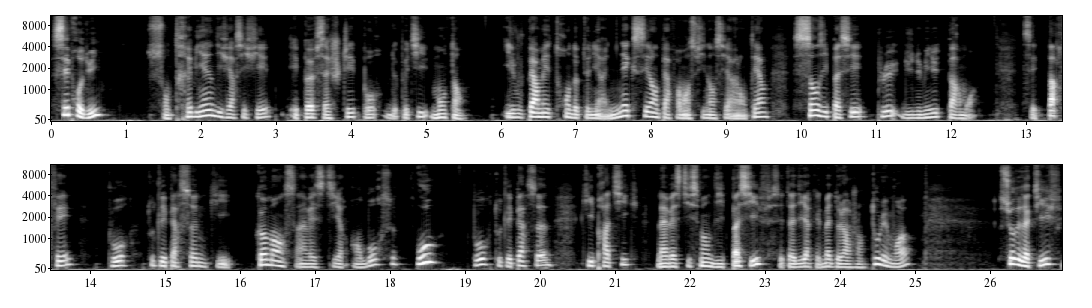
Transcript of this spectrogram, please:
Ces produits sont très bien diversifiés et peuvent s'acheter pour de petits montants. Ils vous permettront d'obtenir une excellente performance financière à long terme sans y passer plus d'une minute par mois. C'est parfait pour toutes les personnes qui commencent à investir en bourse ou pour toutes les personnes qui pratiquent l'investissement dit passif, c'est-à-dire qu'elles mettent de l'argent tous les mois sur des actifs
